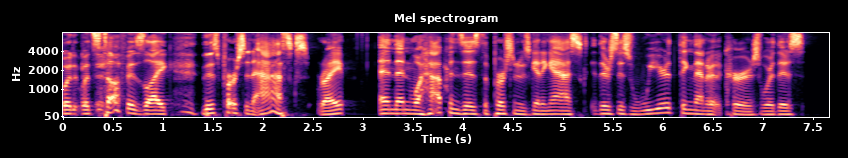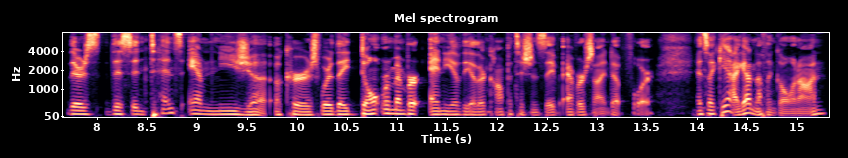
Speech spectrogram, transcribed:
but what's tough is like this person asks, right? And then what happens is the person who's getting asked, there's this weird thing that occurs where there's there's this intense amnesia occurs where they don't remember any of the other competitions they've ever signed up for. And it's like, yeah, I got nothing going on.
